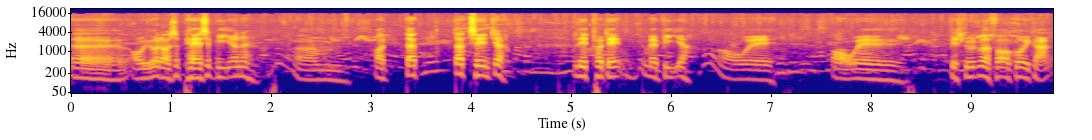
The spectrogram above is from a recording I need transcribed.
Øh, og i øvrigt også at passe bierne. Um, og der, der tændte jeg lidt på den med bier. Og, øh, og øh, besluttede mig for at gå i gang.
